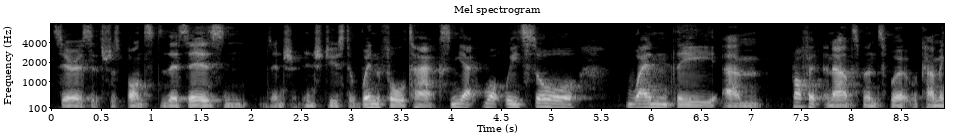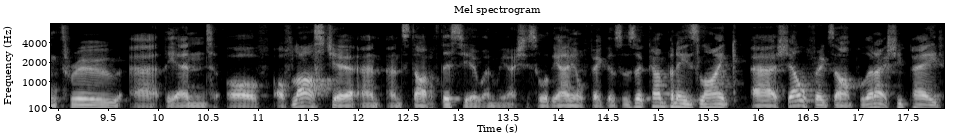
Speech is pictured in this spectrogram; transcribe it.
serious its response to this is and introduced a windfall tax. And yet, what we saw when the um, profit announcements were, were coming through at the end of, of last year and, and start of this year when we actually saw the annual figures is that companies like uh, Shell, for example, that actually paid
